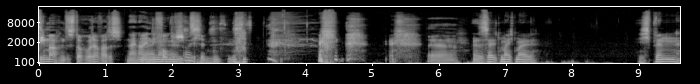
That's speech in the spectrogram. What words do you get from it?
Die machen das doch, oder? War das? Nein, nein, nein die Vogelscheuche. ja. Das ist halt manchmal. Ich bin.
